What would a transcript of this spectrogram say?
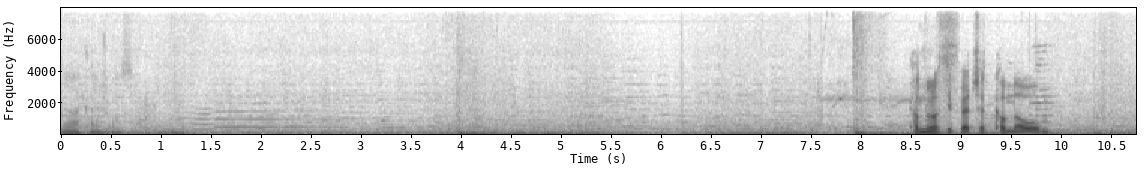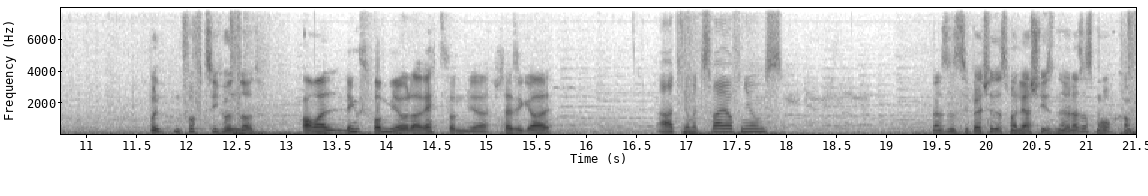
Ja, keine Chance. Kann nur noch die Badget kommen da oben. Unten 50, 100. Fahr mal links von mir oder rechts von mir. Scheißegal. Arti Nummer 2 auf den Jungs. Lass uns die Badget erstmal leer schießen, ne? Lass erst mal hochkommen.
